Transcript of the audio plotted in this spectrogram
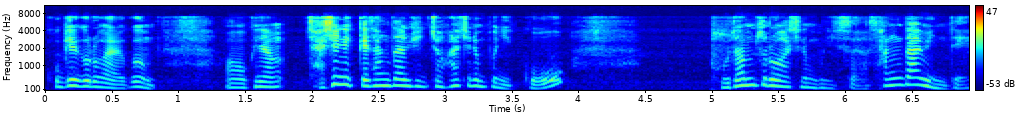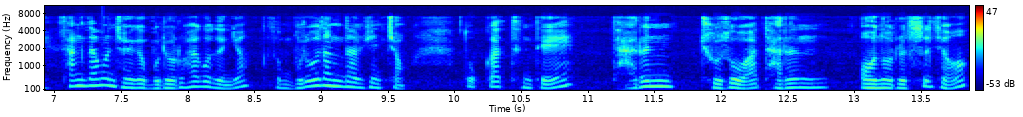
고객으로 하여금 어 그냥 자신 있게 상담 신청하시는 분 있고 부담스러워 하시는 분 있어요. 상담인데 상담은 저희가 무료로 하거든요. 그래서 무료 상담 신청 똑같은데 다른 주소와 다른 언어를 쓰죠.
